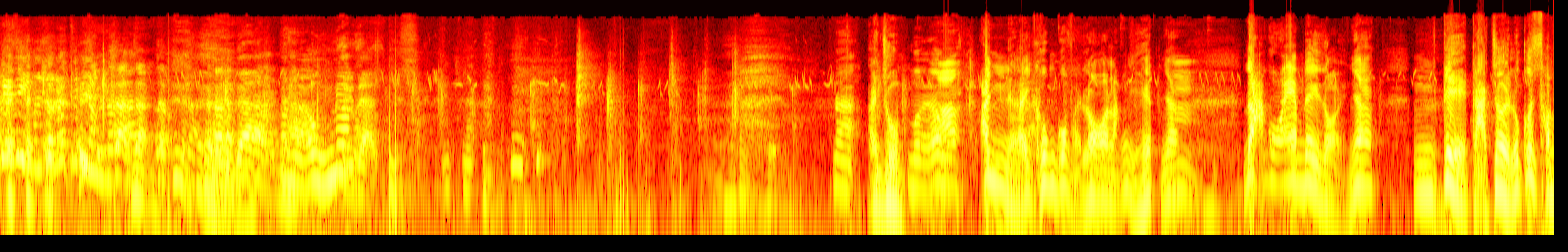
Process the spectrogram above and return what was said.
cái gì mà giờ nó cái điểm dạ dạ dạ. Dạ mà uống nước. Dạ. Nè anh chùm à, anh này anh không có phải lo lắng gì hết nhá. Đã có em đây rồi nhá. Ừ, kể cả trời nó có sập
